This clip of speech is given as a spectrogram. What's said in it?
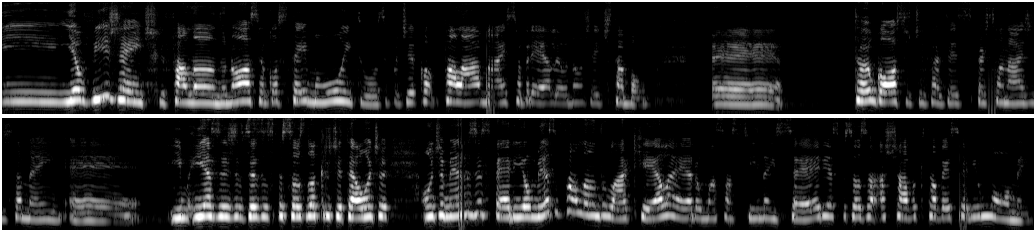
E, e, eu vi gente falando, nossa, eu gostei muito, você podia falar mais sobre ela. Eu, não, gente, tá bom. É, então eu gosto de fazer esses personagens também. É, e, e às, vezes, às, vezes, as pessoas não acreditam, é onde, onde menos espera. E eu mesmo falando lá que ela era uma assassina em série, as pessoas achavam que talvez seria um homem.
